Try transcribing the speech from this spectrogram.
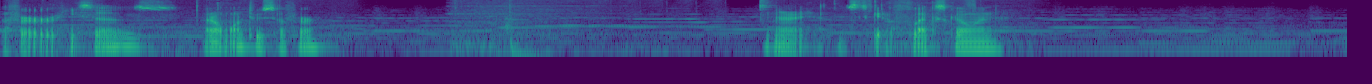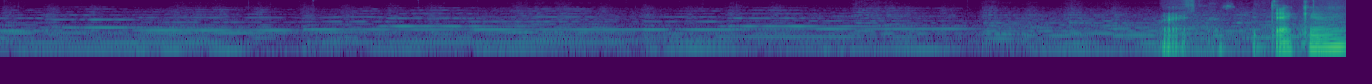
Suffer, he says. I don't want to suffer. Alright, let's get a flex going. That guy.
